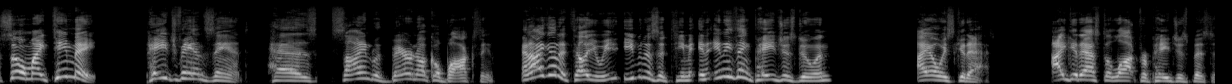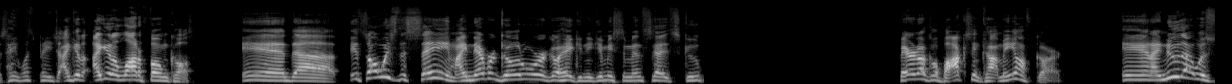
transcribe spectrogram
So my teammate, Paige VanZant, has signed with Bare Knuckle Boxing. And I got to tell you, even as a teammate, in anything Paige is doing, I always get asked. I get asked a lot for Paige's business. Hey, what's Paige? I get I get a lot of phone calls. And uh, it's always the same. I never go to her and go, hey, can you give me some inside scoop? Bare knuckle boxing caught me off guard. And I knew that was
